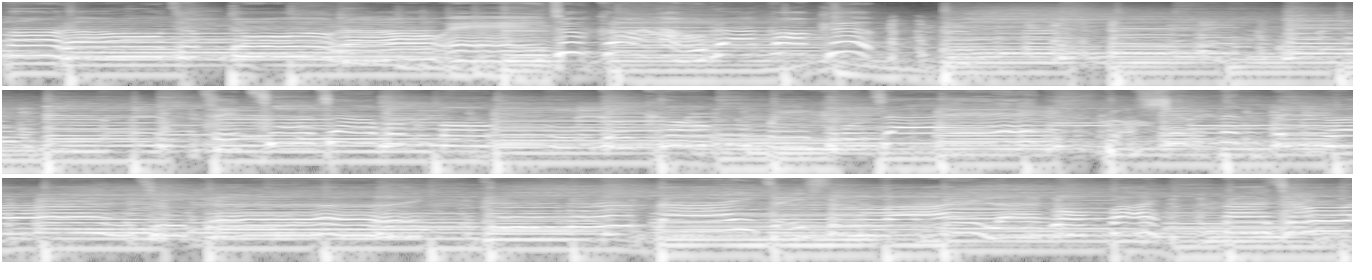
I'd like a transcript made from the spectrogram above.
เพราะเราทำตัวเราเอง ทุกคนเอารักก็คือเจ้าเจ้าประมงก็คงไม่เข้าใจ เพราะฉันนั้นเป็นวัน ไปใต้ทะเล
